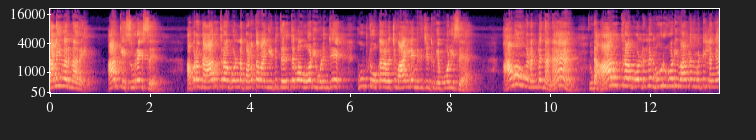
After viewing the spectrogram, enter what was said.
தலைவர்னாரே ஆர்கே சுரேஷ். அப்புறம் இந்த ஆருத்ரா கோல்ட்ல பணத்தை வாங்கிட்டு தெரு தெருவாக ஓடி ஒளிஞ்சு கூப்பிட்டு உட்கார வச்சு வாயிலே மிதிச்சிட்டு இருக்க போலீஸு. அவன் உங்க நண்பன் தானே? இந்த ஆருத்ரா கோல்டில் நூறு கோடி வாங்கினது மட்டும் இல்லைங்க.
